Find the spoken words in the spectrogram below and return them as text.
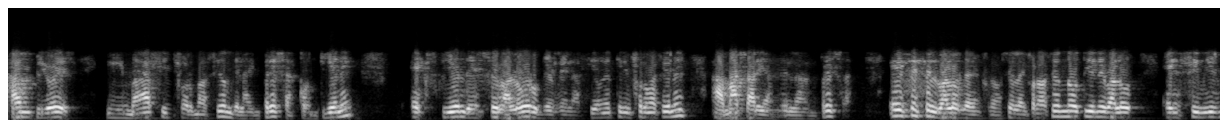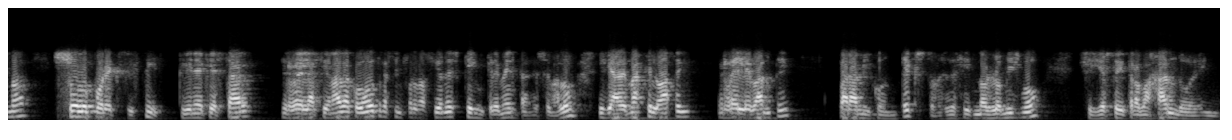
amplio es y más información de la empresa contiene, extiende ese valor de relación entre informaciones a más áreas de la empresa. Ese es el valor de la información. La información no tiene valor en sí misma solo por existir. Tiene que estar relacionada con otras informaciones que incrementan ese valor y que además que lo hacen relevante para mi contexto. Es decir, no es lo mismo si yo estoy trabajando en,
